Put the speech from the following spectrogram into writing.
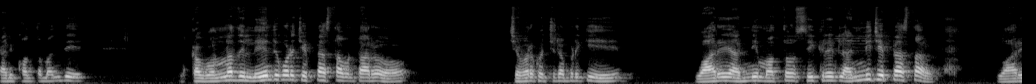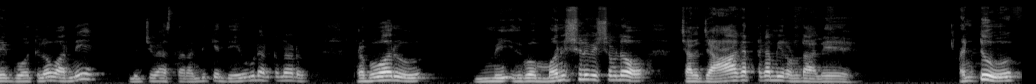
కానీ కొంతమంది ఇంకా ఉన్నది లేనిది కూడా చెప్పేస్తూ ఉంటారు చివరికి వచ్చినప్పటికీ వారే అన్ని మొత్తం సీక్రెట్లు అన్నీ చెప్పేస్తారు. వారే గోతిలో వారిని ముంచివేస్తారు. అందుకే దేవుడు అంటున్నాడు ప్రభువారు మీ ఇదిగో మనుషుల విషయంలో చాలా జాగ్రత్తగా మీరు ఉండాలి. అంటూ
